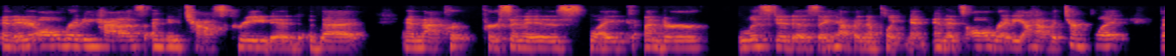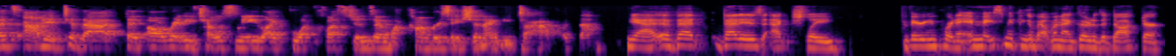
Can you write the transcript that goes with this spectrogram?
and it already has a new task created that, and that per- person is like under listed as they have an appointment and it's already, I have a template that's added to that that already tells me like what questions and what conversation I need to have with them. Yeah, that that is actually very important. It makes me think about when I go to the doctor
